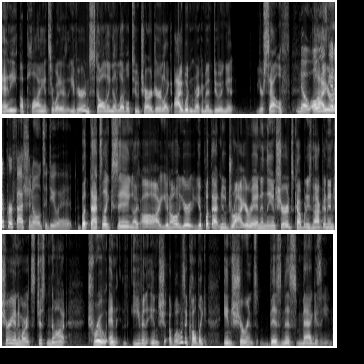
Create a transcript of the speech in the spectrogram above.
any appliance or whatever. If you're installing a level two charger, like I wouldn't recommend doing it yourself. no, always Hire- get a professional to do it. but that's like saying like, oh, you know, you're you put that new dryer in, and the insurance company's not going to insure you anymore. It's just not true. And even in what was it called, like Insurance Business Magazine?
